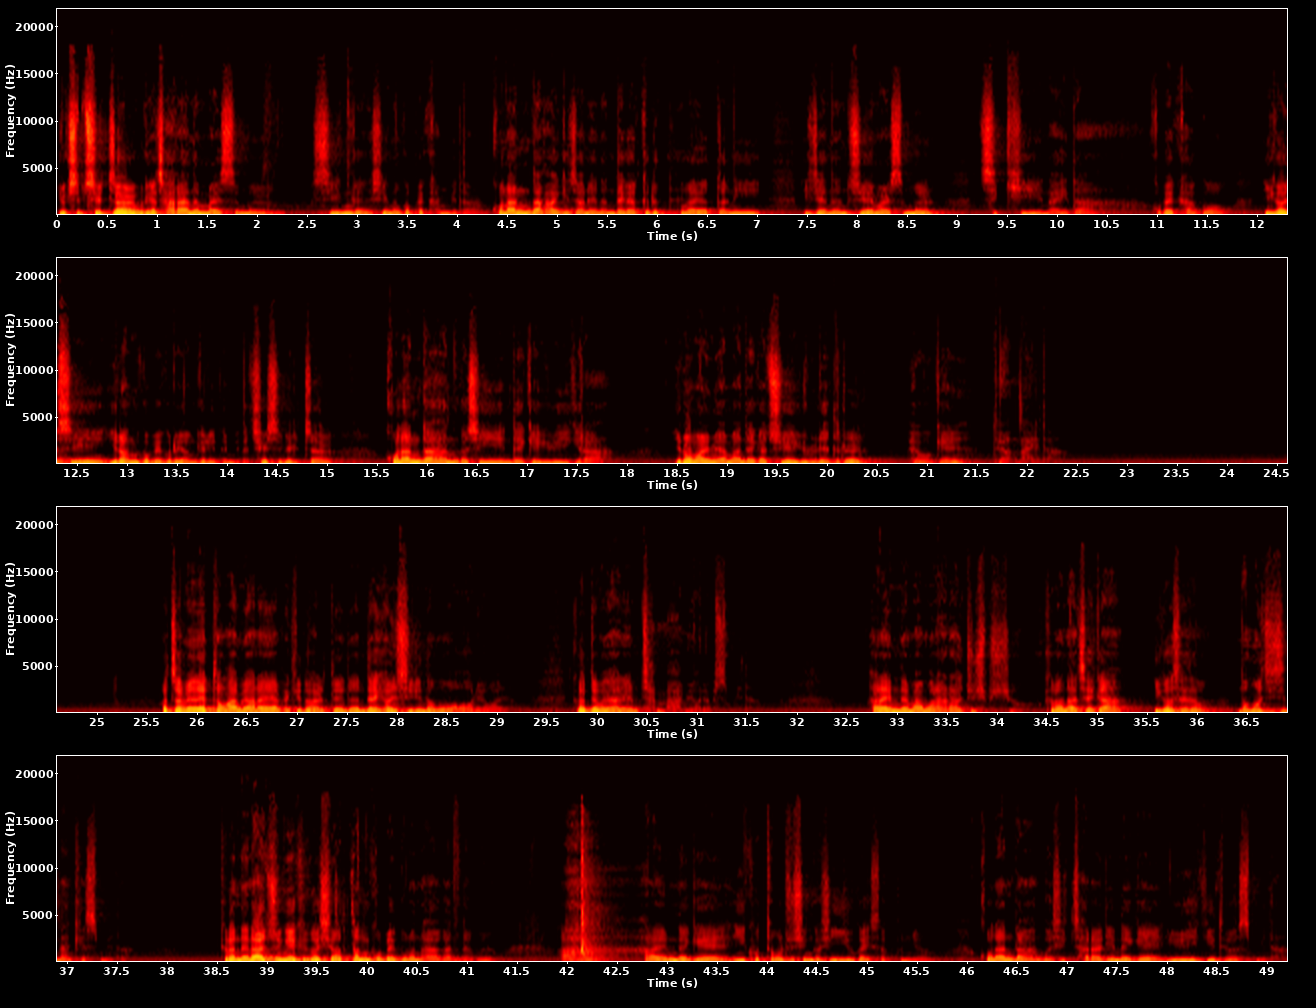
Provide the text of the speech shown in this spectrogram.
67절 우리가 잘 아는 말씀을 시인, 시인은 고백합니다. 고난 당하기 전에는 내가 그릇 행하였더니 이제는 주의 말씀을 지키나이다. 고백하고 이것이 이런 고백으로 연결이 됩니다. 71절 고난 당한 것이 내게 유익이라 이로 말미암아 내가 주의 율례들을 배우게 되었나이다. 어쩌면 애통하며 하나님 앞에 기도할 때는 내 현실이 너무 어려워요. 그것 때문에 하나님 참 마음이 어렵습니다. 하나님 내 마음을 알아주십시오. 그러나 제가 이것에서 넘어지진 않겠습니다. 그런데 나중에 그것이 어떤 고백으로 나아간다고요? 아, 하나님 내게 이 고통을 주신 것이 이유가 있었군요. 고난당한 것이 차라리 내게 유익이 되었습니다.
